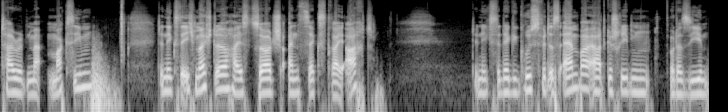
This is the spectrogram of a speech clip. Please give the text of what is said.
Tyrant Ma Maxim. Der nächste Ich möchte heißt Search 1638. Der nächste, der gegrüßt wird, ist Amber. Er hat geschrieben, oder sie,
